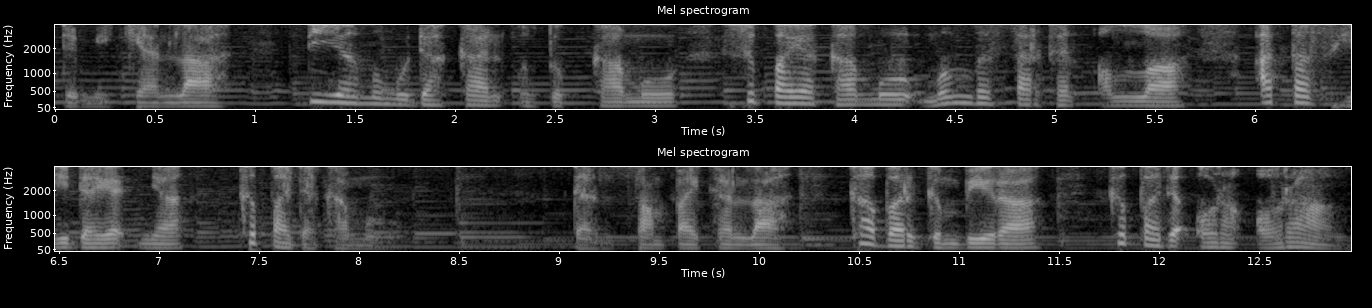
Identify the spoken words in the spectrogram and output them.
Demikianlah dia memudahkan untuk kamu supaya kamu membesarkan Allah atas hidayatnya kepada kamu. Dan sampaikanlah kabar gembira kepada orang-orang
